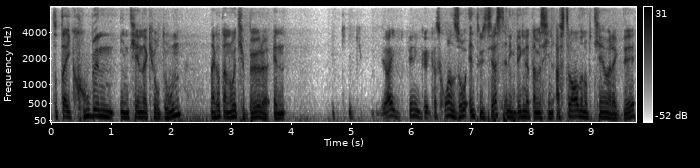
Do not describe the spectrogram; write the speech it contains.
totdat ik goed ben in hetgeen dat ik wil doen, dan gaat dat nooit gebeuren. En ik, ik, ja, ik, weet niet, ik, ik was gewoon zo enthousiast en ik denk dat dat misschien afstraalde op hetgeen wat ik deed.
